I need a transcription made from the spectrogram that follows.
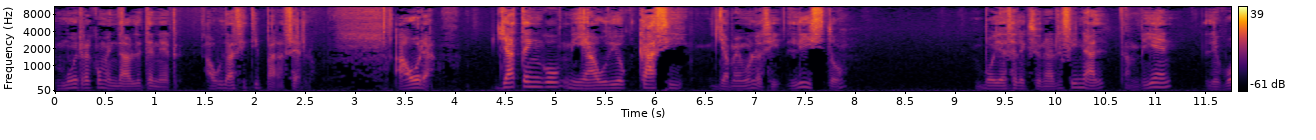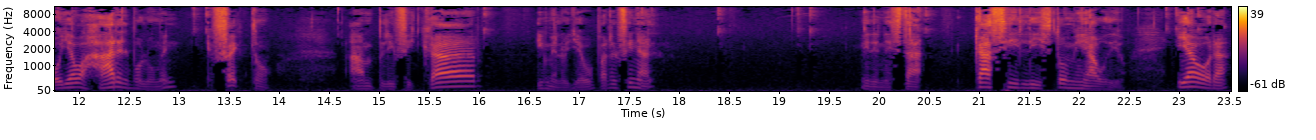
muy recomendable tener Audacity para hacerlo. Ahora, ya tengo mi audio casi, llamémoslo así, listo voy a seleccionar el final también le voy a bajar el volumen efecto amplificar y me lo llevo para el final miren está casi listo mi audio y ahora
